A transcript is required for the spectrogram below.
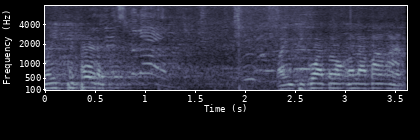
24. Tapos ka lang! 24 ang kalamangan.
